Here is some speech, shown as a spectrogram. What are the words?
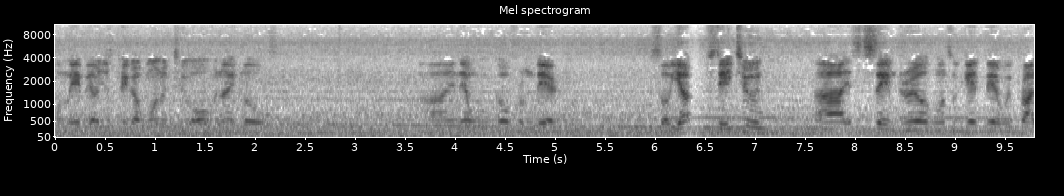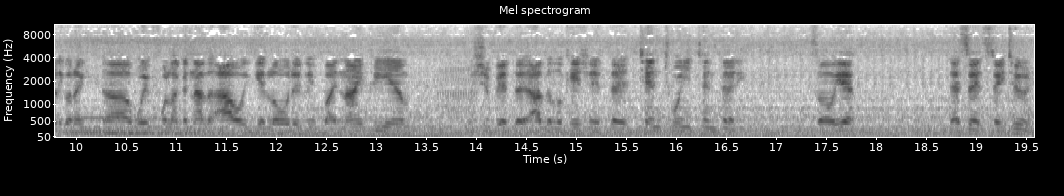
or maybe I'll just pick up one or two overnight loads, uh, and then we'll go from there. So yep, stay tuned. Uh, it's the same drill. Once we get there, we're probably gonna uh, wait for like another hour get loaded. Leave by 9 p.m. We should be at the other location at 10 20, 10 30. So yeah, that's it. Stay tuned.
